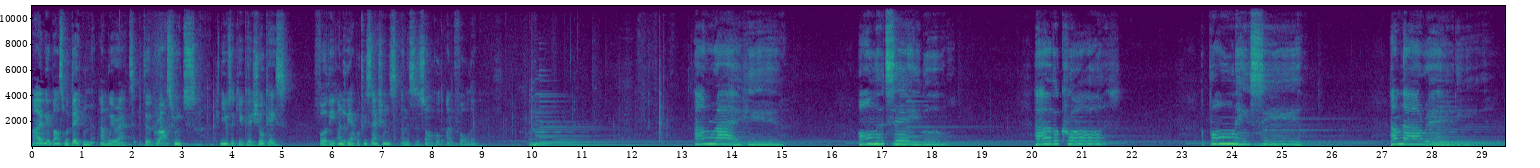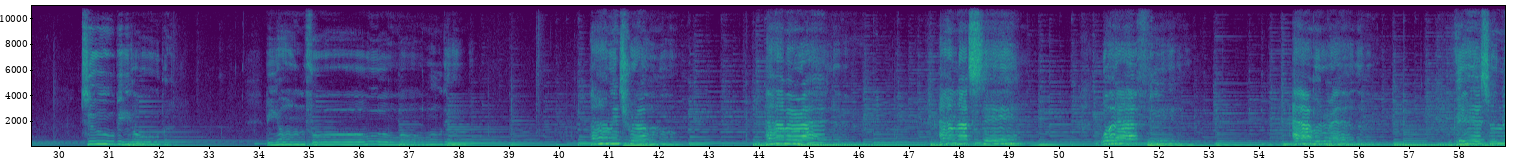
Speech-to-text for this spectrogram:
Hi, we're Balsamo Deighton, and we're at the Grassroots Music UK Showcase for the Under the Apple Tree sessions, and this is a song called Unfolding. I'm right here on the table. I've a cross upon a seal. I'm not ready to be open, be unfolding. I'm in trouble. I'm a writer. I'm not saying what I feel. I would rather this would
